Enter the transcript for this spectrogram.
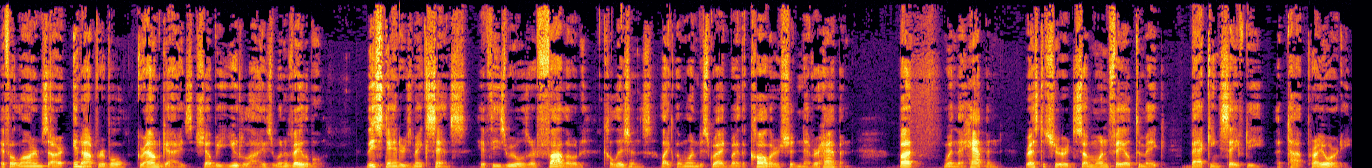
If alarms are inoperable, ground guides shall be utilized when available. These standards make sense. If these rules are followed, collisions like the one described by the caller should never happen. But when they happen, rest assured someone failed to make backing safety a top priority.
